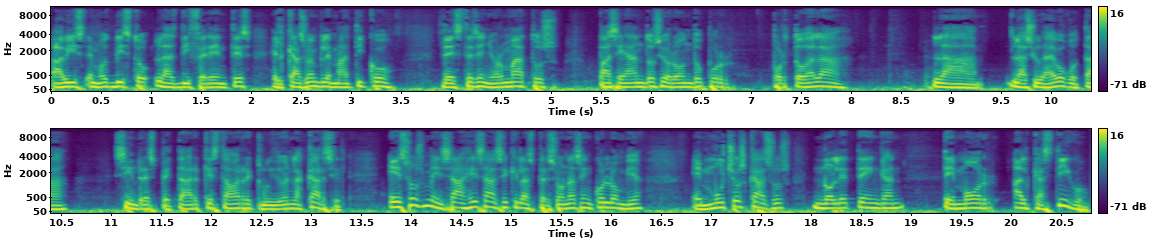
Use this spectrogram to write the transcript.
Ha hemos visto las diferentes, el caso emblemático de este señor Matos paseándose orondo por, por toda la, la, la ciudad de Bogotá sin respetar que estaba recluido en la cárcel. Esos mensajes hacen que las personas en Colombia, en muchos casos, no le tengan temor al castigo.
